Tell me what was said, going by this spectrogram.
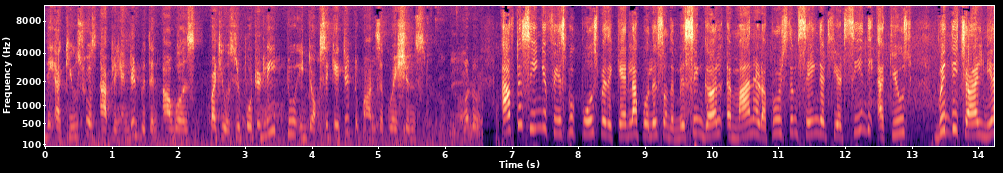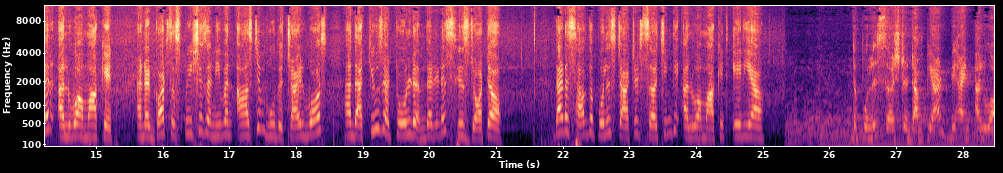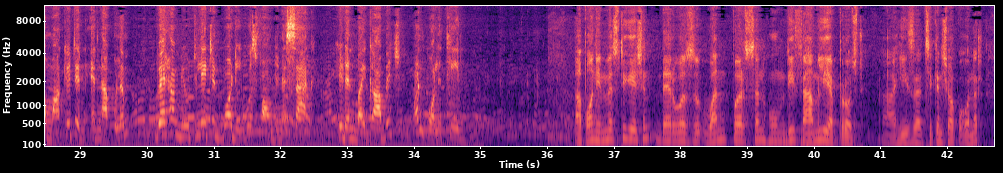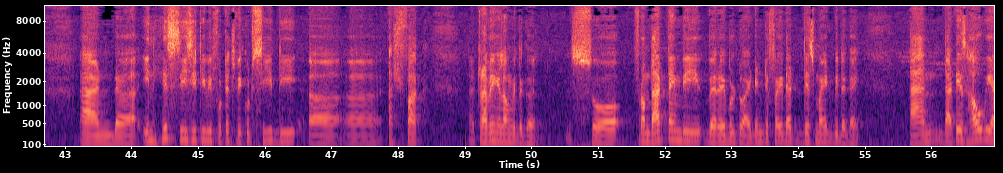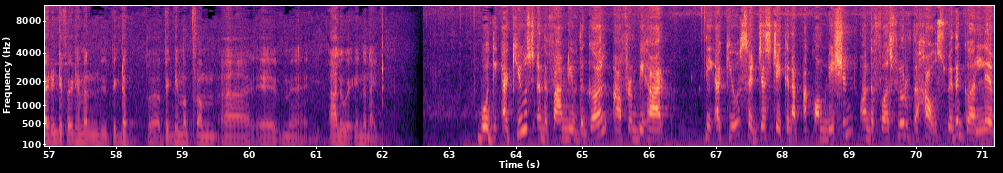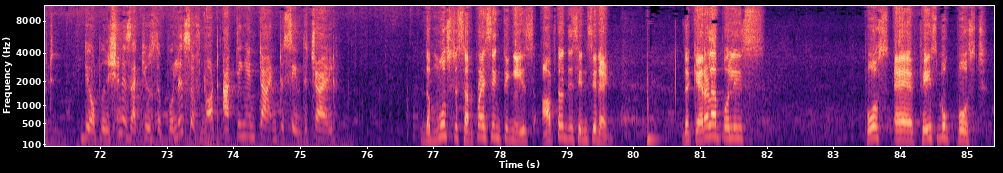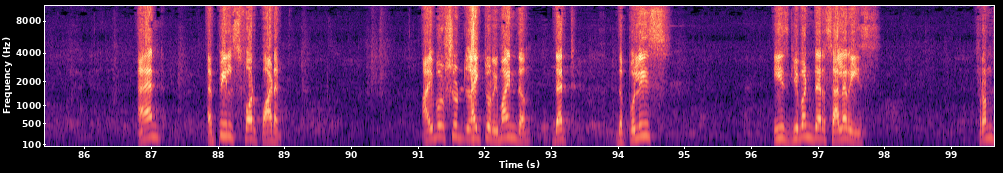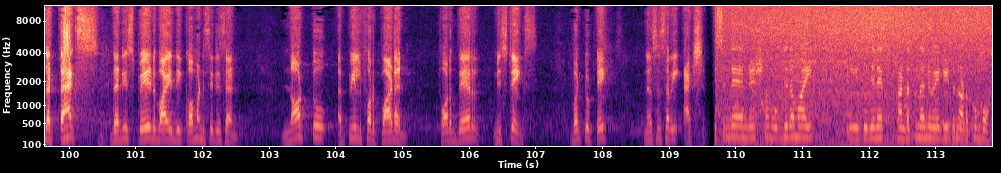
The accused was apprehended within hours, but he was reportedly too intoxicated to answer questions. After seeing a Facebook post by the Kerala police on the missing girl, a man had approached them saying that he had seen the accused with the child near Aluva market and had got suspicious and even asked him who the child was and the accused had told him that it is his daughter. That is how the police started searching the Aluva market area. The police searched a dump yard behind Aluva market in Ernakulam where her mutilated body was found in a sack hidden by garbage on polythene. Upon investigation, there was one person whom the family approached. Uh, he's a chicken shop owner and uh, in his CCTV footage we could see the uh, uh Ashfaq uh, traveling along with the girl. So from that time we were able to identify that this might be the guy and that is how we identified him and we picked up uh, picked him up from uh, Aluva in the night. Both the accused and the family of the girl are from Bihar. The accused had just taken up accommodation on the first floor of the house where the girl lived. The opposition has accused the police of not acting in time to save the child. The most surprising thing is after this incident, the Kerala police posts a Facebook post and appeals for pardon. I should like to remind them that the police is given their salaries from the tax that is paid by the common citizen not to appeal for pardon for their mistakes but to take necessary action. പോലീസിൻ്റെ അന്വേഷണം ഊർജിതമായി ഈ കുഞ്ഞിനെ കണ്ടെത്തുന്നതിന് വേണ്ടിയിട്ട് നടക്കുമ്പോൾ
